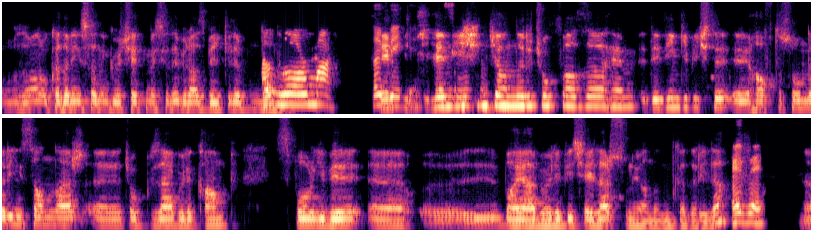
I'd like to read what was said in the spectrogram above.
O zaman o kadar insanın göç etmesi de biraz belki de bundan. Normal. Tabii hem, ki. hem iş imkanları çok fazla hem dediğin gibi işte e, hafta sonları insanlar e, çok güzel böyle kamp, spor gibi e, e, bayağı böyle bir şeyler sunuyor anladığım kadarıyla. Evet. E,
